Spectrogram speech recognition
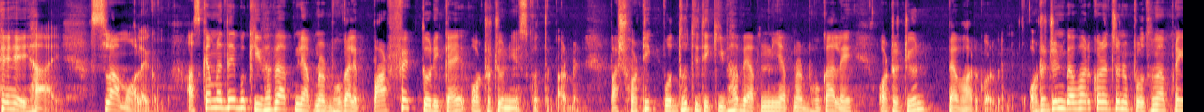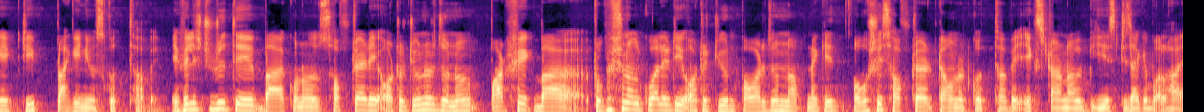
হে হাই আসসালামু আলাইকুম আজকে আমরা দেখব কীভাবে আপনি আপনার ভোকালে পারফেক্ট তরিকায় অটোটিউন ইউজ করতে পারবেন বা সঠিক পদ্ধতিতে কীভাবে আপনি আপনার ভোকালে অটোটিউন ব্যবহার করবেন। অটোটিউন ব্যবহার করার জন্য প্রথমে আপনাকে একটি প্লাগইন ইউজ করতে হবে। এফএল স্টুডিওতে বা কোনো সফটওয়্যারে অটোটিউনের জন্য পারফেক্ট বা প্রফেশনাল কোয়ালিটি অটোটিউন পাওয়ার জন্য আপনাকে অবশ্যই সফটওয়্যার ডাউনলোড করতে হবে এক্সটার্নাল বিএসটি যাকে বলা হয়।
